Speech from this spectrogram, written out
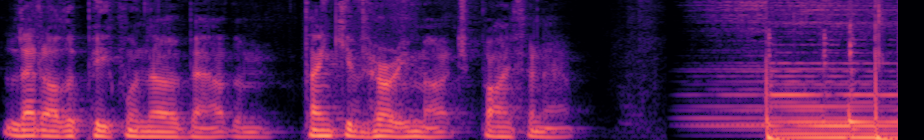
let other people know about them. Thank you very much. Bye for now.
